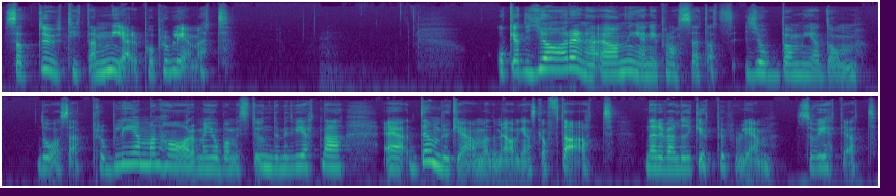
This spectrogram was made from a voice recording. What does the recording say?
så att du tittar ner på problemet. Och att göra den här övningen är på något sätt att jobba med de då så problem man har, man jobbar med sitt undermedvetna. Eh, den brukar jag använda mig av ganska ofta. Att när det väl dyker upp ett problem så vet jag att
